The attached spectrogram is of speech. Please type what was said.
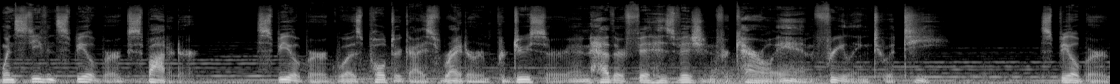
when Steven Spielberg spotted her. Spielberg was Poltergeist writer and producer, and Heather fit his vision for Carol Anne Freeling to a T. Spielberg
